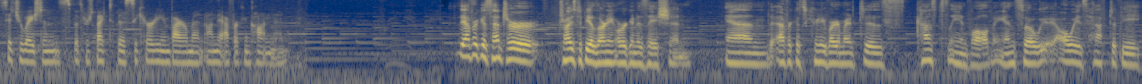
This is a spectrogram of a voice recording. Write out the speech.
situations with respect to the security environment on the African continent. The Africa Center tries to be a learning organization and the African security environment is constantly evolving and so we always have to be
